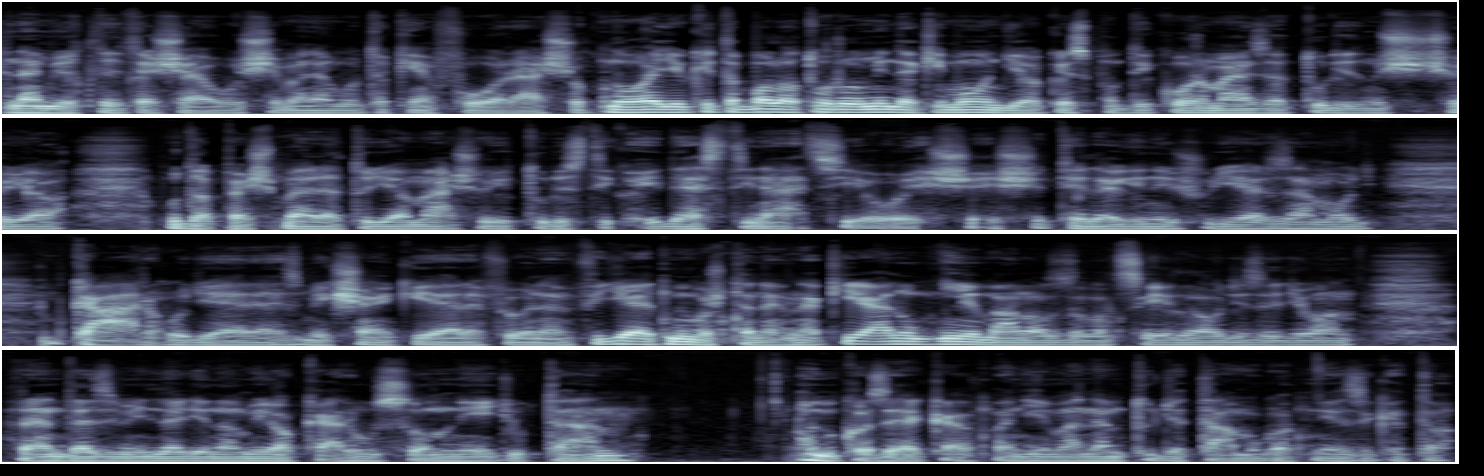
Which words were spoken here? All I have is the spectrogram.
Nem jött létre sehol sem, mert nem voltak ilyen források. No, egyébként a Balatonról mindenki mondja, a központi kormányzat turizmus is, hogy a Budapest mellett ugye a második turisztikai destináció, és, és tényleg én is úgy érzem, hogy kár, hogy erre ez még senki erre föl nem figyelt. Mi most ennek nekiállunk, nyilván azzal a célra, hogy ez egy olyan rendezvény legyen, ami akár 24 után amikor az LKF már nyilván nem tudja támogatni ezeket a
